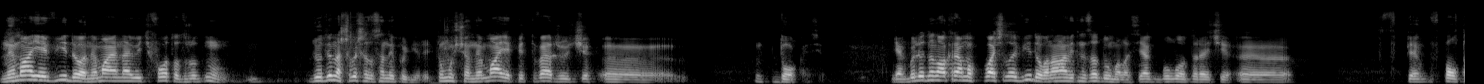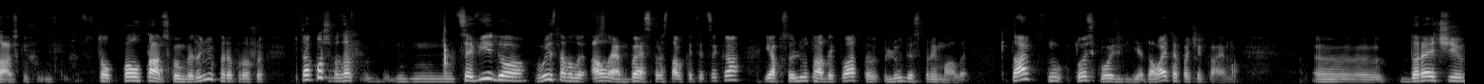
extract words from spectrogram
Немає відео, немає навіть фото. Ну, людина швидше за це не повірить, тому що немає підтверджуючих е, доказів. Якби людина окремо побачила відео, вона навіть не задумалася, як було, до речі, е, в, полтавських полтавському виданню, перепрошую. Також це відео виставили, але без приставки ТЦК і абсолютно адекватно люди сприймали. Так, ну хтось когось б'є. Давайте почекаємо. Е, до речі,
